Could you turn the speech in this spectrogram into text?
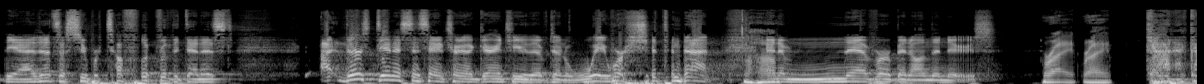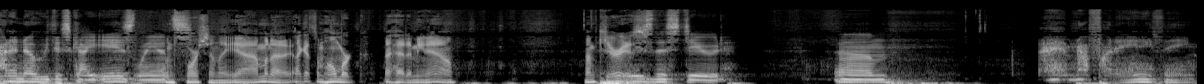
Yeah, that's a super tough look for the dentist. I, there's dentists in San Antonio, I guarantee you, that have done way worse shit than that Uh-huh. and have never been on the news. Right, right. God, I gotta know who this guy is, Lance. Unfortunately, yeah. I'm gonna. I got some homework ahead of me now. I'm curious. Who is this dude? Um, I am not finding anything.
